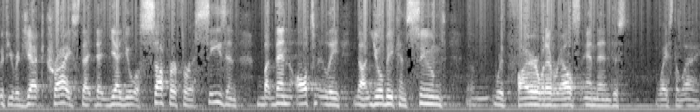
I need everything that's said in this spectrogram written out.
if you reject Christ, that, that yeah, you will suffer for a season, but then ultimately uh, you'll be consumed um, with fire or whatever else and then just waste away.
